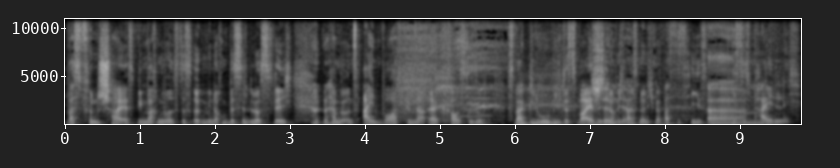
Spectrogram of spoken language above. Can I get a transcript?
was für ein Scheiß, wie machen wir uns das irgendwie noch ein bisschen lustig? Und dann haben wir uns ein Wort äh, rausgesucht. Es war gloomy, das weiß ich Stimmt, noch. Ich ja. weiß nur nicht mehr, was das hieß. hieß es Ähm, peinlich?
